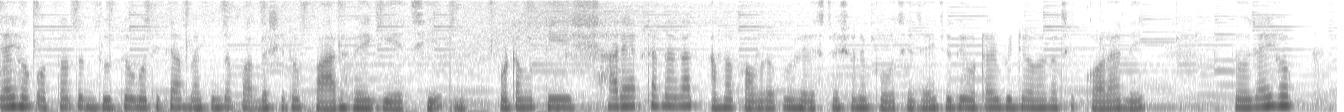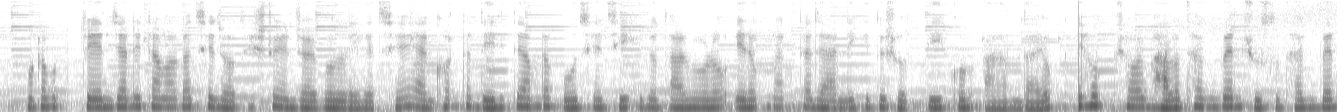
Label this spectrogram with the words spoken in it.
যাই হোক, অত্যন্ত দ্রুত গতিতে আমরা কিন্তু পদ্মা সেতু পার হয়ে গিয়েছি। মোটামুটি সাড়ে আটটা নাগাদ আমরা কমলাপুর রেল স্টেশনে পৌঁছে যাই যদি ওটার ভিডিও আমার কাছে করা নেই। তো যাই হোক মোটামুটি ট্রেন জার্নিটা আমার কাছে যথেষ্ট এনজয়েবল লেগেছে। এক ঘণ্টা দেরিতে আমরা পৌঁছেছি, কিন্তু তারপরেও এরকম একটা জার্নি কিন্তু সত্যিই খুব আরামদায়ক। যাই হোক, সবাই ভালো থাকবেন, সুস্থ থাকবেন।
